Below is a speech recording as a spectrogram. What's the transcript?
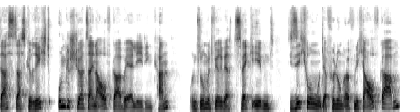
dass das Gericht ungestört seine Aufgabe erledigen kann. Und somit wäre der Zweck eben die Sicherung und Erfüllung öffentlicher Aufgaben.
